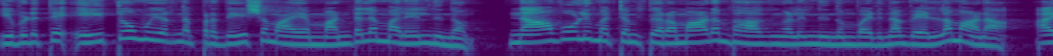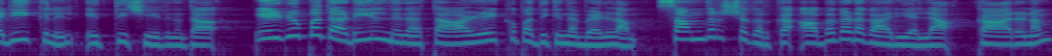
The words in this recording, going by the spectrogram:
ഇവിടുത്തെ ഏറ്റവും ഉയർന്ന പ്രദേശമായ മണ്ഡലം മലയിൽ നിന്നും നാവോളിമറ്റം പിറമാടം ഭാഗങ്ങളിൽ നിന്നും വരുന്ന വെള്ളമാണ് അരീക്കലിൽ എത്തിച്ചേരുന്നത്. എഴുപത് അടിയിൽ നിന്ന് താഴേക്ക് പതിക്കുന്ന വെള്ളം സന്ദർശകർക്ക് അപകടകാരിയല്ല. കാരണം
